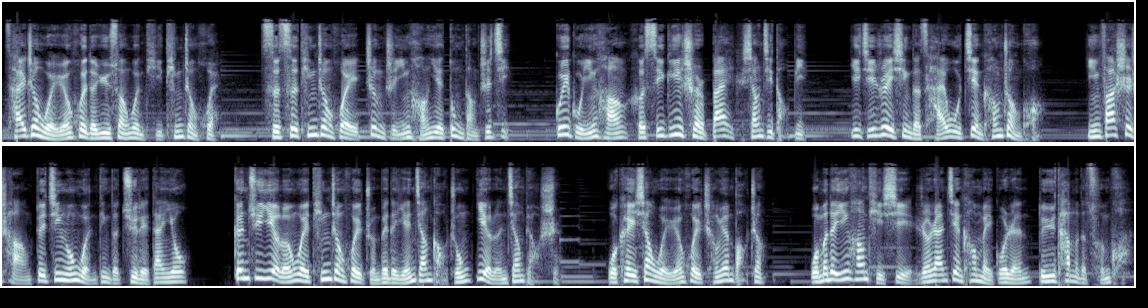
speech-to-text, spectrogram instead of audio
财政委员会的预算问题听证会。此次听证会正值银行业动荡之际，硅谷银行和 Signature Bank 相继倒闭，以及瑞信的财务健康状况。引发市场对金融稳定的剧烈担忧。根据叶伦为听证会准备的演讲稿中，叶伦将表示：“我可以向委员会成员保证，我们的银行体系仍然健康。美国人对于他们的存款，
